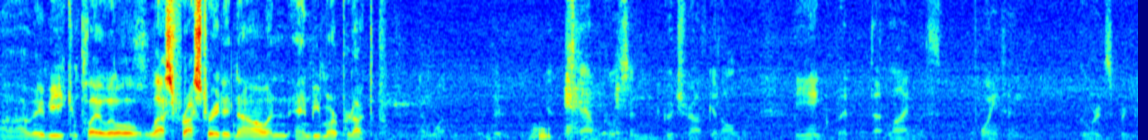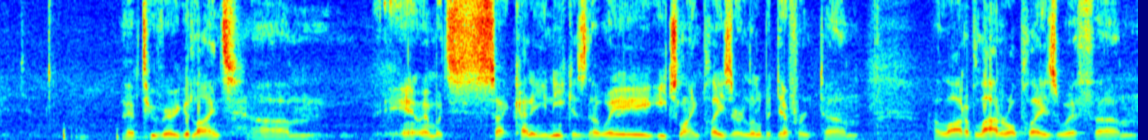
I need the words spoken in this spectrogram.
Uh, maybe he can play a little less frustrated now and, and be more productive. Stamkos and Kucherov get all the ink, but that line with Point and Gourde's pretty good too. They have two very good lines. Um, and, and what's kind of unique is the way each line plays are a little bit different. Um, a lot of lateral plays with um,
